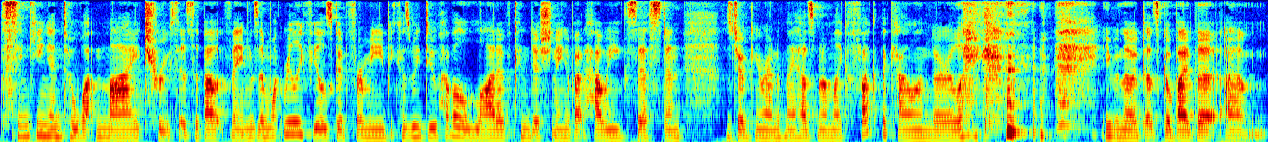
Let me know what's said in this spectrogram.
sinking into what my truth is about things and what really feels good for me because we do have a lot of conditioning about how we exist. And I was joking around with my husband. I'm like fuck the calendar like even though it does go by the um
